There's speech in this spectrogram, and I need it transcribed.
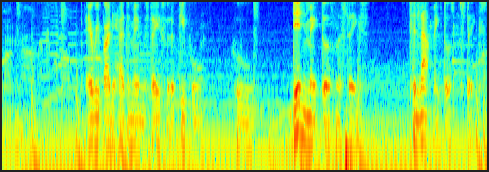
Um, everybody had to make mistakes for the people who didn't make those mistakes to not make those mistakes.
